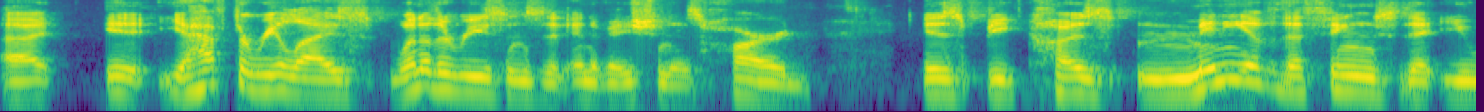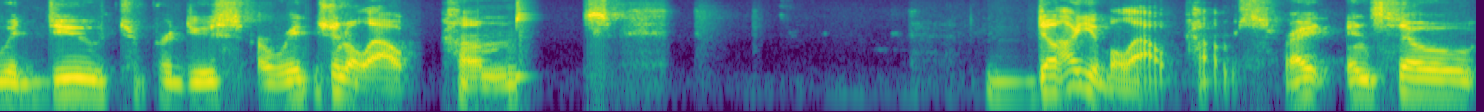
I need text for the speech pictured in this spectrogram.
uh, it, you have to realize one of the reasons that innovation is hard is because many of the things that you would do to produce original outcomes valuable outcomes right? And so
